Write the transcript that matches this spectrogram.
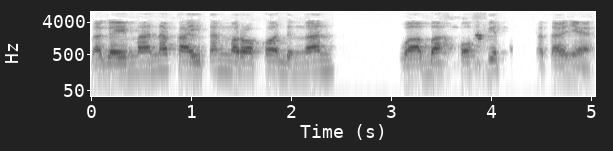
Bagaimana kaitan merokok dengan wabah COVID katanya?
